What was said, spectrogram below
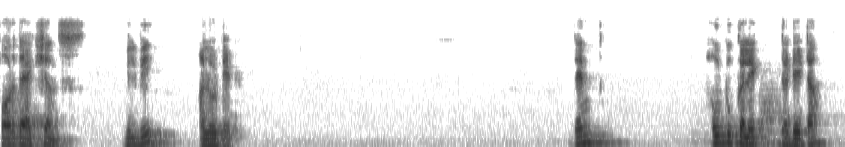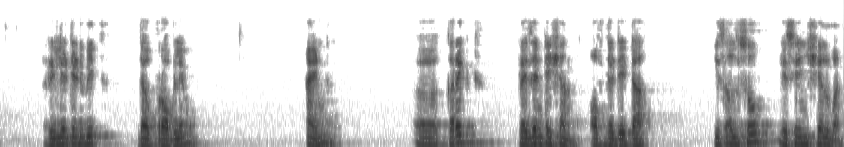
for the actions will be allotted. Then how to collect the data related with the problem and uh, correct presentation of the data is also essential one.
